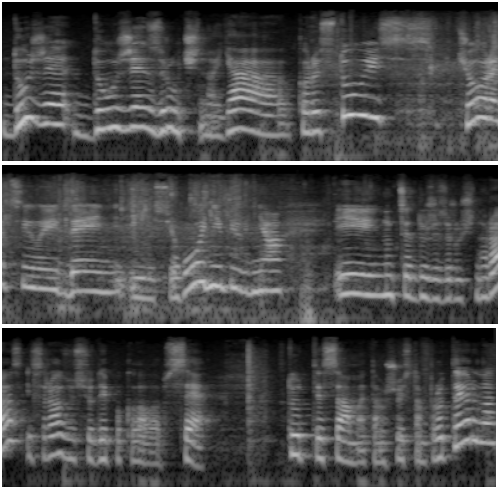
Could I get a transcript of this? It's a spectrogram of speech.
Дуже-дуже зручно. Я користуюсь вчора цілий день і сьогодні півдня. І ну, це дуже зручно. Раз, і одразу сюди поклала все. Тут те саме, там щось там протерла,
